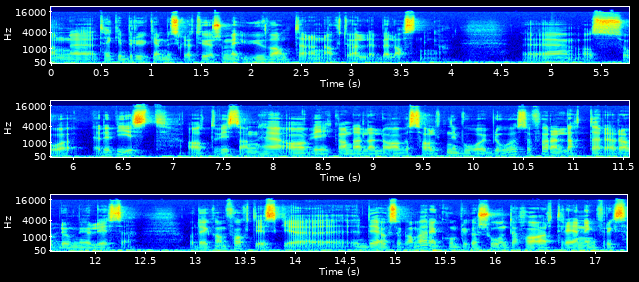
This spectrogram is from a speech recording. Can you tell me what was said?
en eh, tar i bruk en muskulatur som er uvant til den aktuelle belastninga. Eh, og så er det vist at hvis han har avvikende eller lave saltnivåer i blodet, så får han lettere rabdomyolyse. Og det kan faktisk eh, det også kan være en komplikasjon til hard trening, f.eks.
